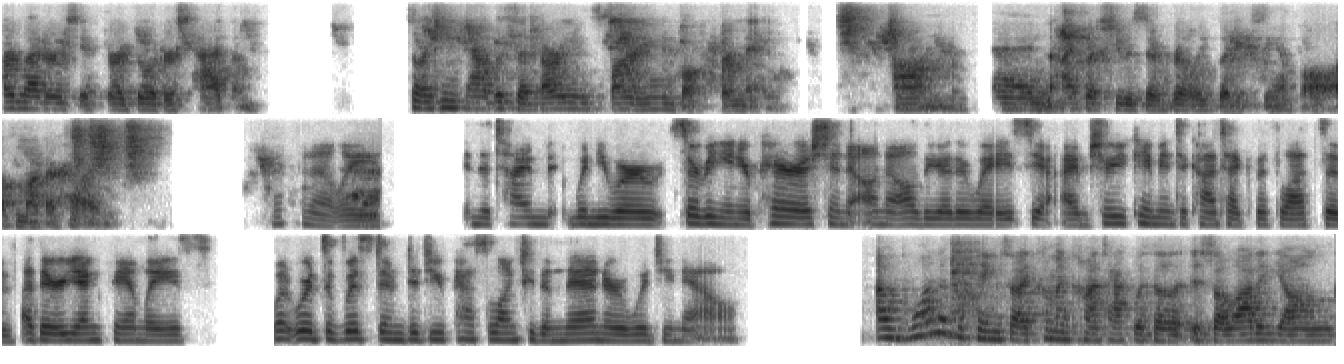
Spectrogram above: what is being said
her letters after her daughters had them. So I think that was a very inspiring book for me. Um, and I thought she was a really good example of motherhood. Definitely. In the time when you were serving in your parish and on all the other ways, yeah, I'm sure you came into contact with lots of other young families. What words of wisdom did you pass along to them then, or would you now? Uh, one of the things I come in contact with uh, is a lot of young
